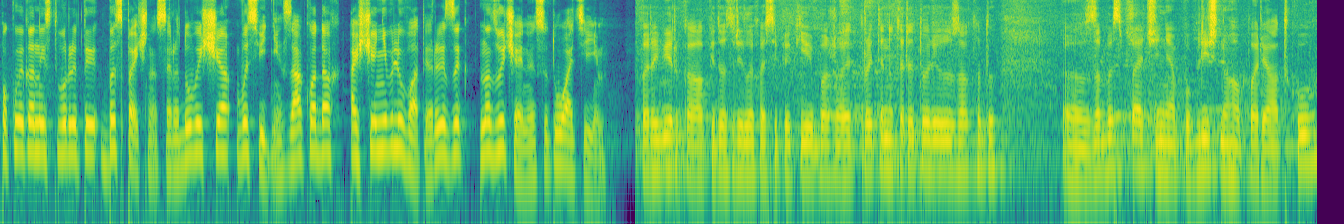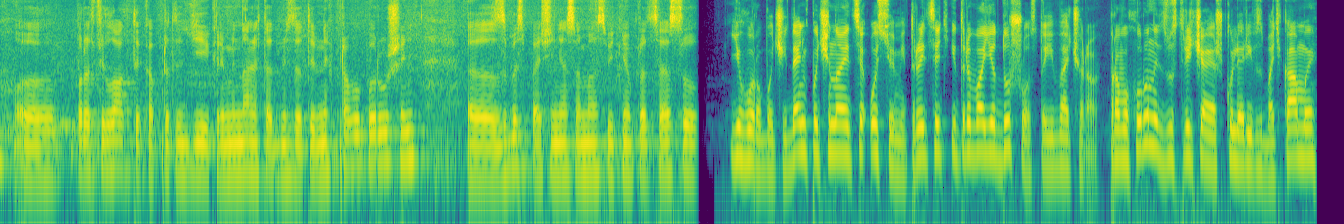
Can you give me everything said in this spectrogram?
покликаний створити безпечне середовище в освітніх закладах, а ще нівелювати ризик надзвичайної ситуації. перевірка підозрілих осіб, які бажають пройти на територію закладу, забезпечення публічного порядку, е, профілактика протидії кримінальних та адміністративних правопорушень, е, забезпечення саме освітнього процесу. Його робочий день починається о 7.30 і триває до 6 вечора. Правоохоронець зустрічає школярів з батьками,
